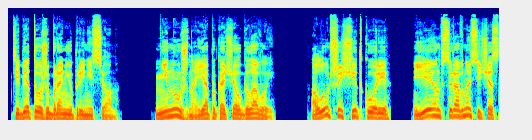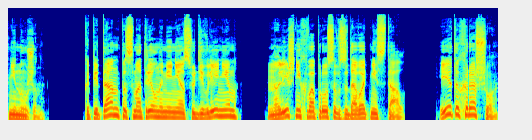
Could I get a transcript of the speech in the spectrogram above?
Тебе тоже броню принесем». «Не нужно», я покачал головой. «Лучший щит Кори. Ей он все равно сейчас не нужен». Капитан посмотрел на меня с удивлением, но лишних вопросов задавать не стал. И это хорошо.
